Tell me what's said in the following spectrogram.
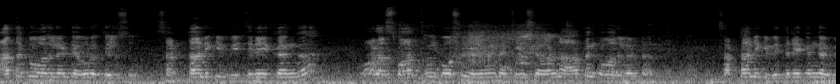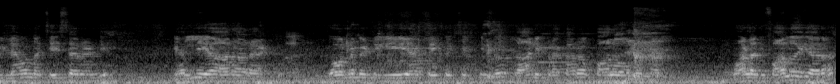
ఆతంకవాదులు అంటే ఎవరో తెలుసు. చట్టానికి వ్యతిరేకంగా వాళ్ళ స్వార్థం కోసం ఏమైనా చేసేవాళ్ళని ఆతంకవాదులు అంటారు. చట్టానికి వ్యతిరేకంగా వీళ్ళు ఏమన్నా చేశారండి? LARR act. గవర్నమెంట్ ఏ యాక్ట్ అయితే చెప్పిందో దాని ప్రకారం ఫాలో అవ్వమన్నారు. వాళ్ళది ఫాలో అయ్యారా?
